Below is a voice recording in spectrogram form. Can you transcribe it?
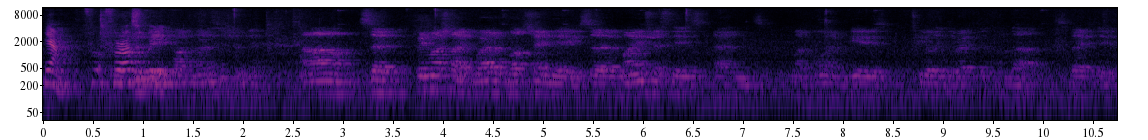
Yeah, for, for us, we, I've noticed it should be. Um, so pretty much like we're at blockchain meeting, so my interest is, and my point of view is purely directed from that perspective.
